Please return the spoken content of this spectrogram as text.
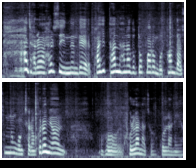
다 잘할 수 있는데 바지탄 하나도 똑바로 못한다 숙련공처럼 그러면 어, 곤란하죠 곤란해요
